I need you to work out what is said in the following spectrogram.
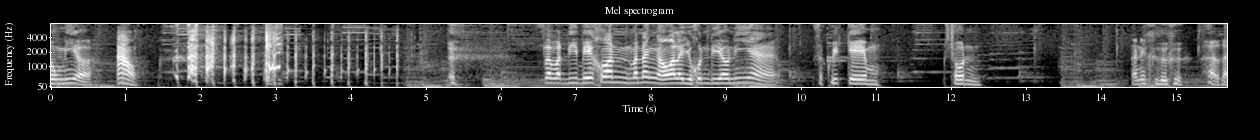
ลงนี้เหรอ อ้าว สวัสดีเบคอนมานั่งเหงาอะไรอยู่คนเดียวเนี่ยสควิตเกม ชน อันนี้คืออะไร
